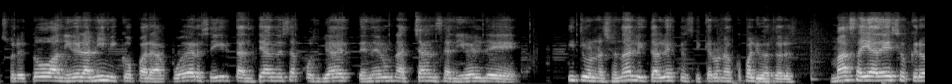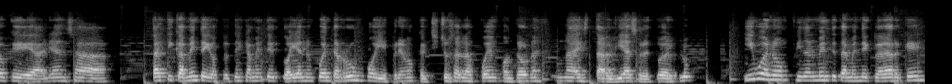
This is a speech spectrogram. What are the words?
sobre todo a nivel anímico, para poder seguir tanteando esa posibilidad de tener una chance a nivel de título nacional y tal vez clasificar una Copa Libertadores. Más allá de eso, creo que Alianza tácticamente y estratégicamente todavía no encuentra rumbo y esperemos que el Chicho Salas pueda encontrar una, una estabilidad sobre todo el club. Y bueno, finalmente también declarar que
